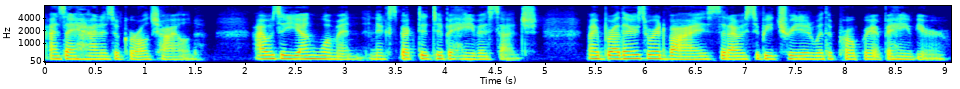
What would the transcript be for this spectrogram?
as I had as a girl child. I was a young woman and expected to behave as such. My brothers were advised that I was to be treated with appropriate behavior.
